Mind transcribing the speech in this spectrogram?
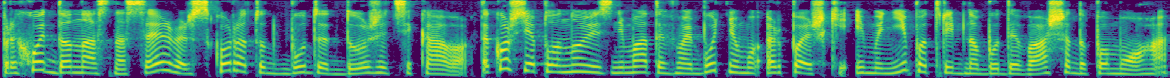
Приходь до нас на сервер, скоро тут буде дуже цікаво. Також я планую знімати в майбутньому РПшки, і мені потрібна буде ваша допомога.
